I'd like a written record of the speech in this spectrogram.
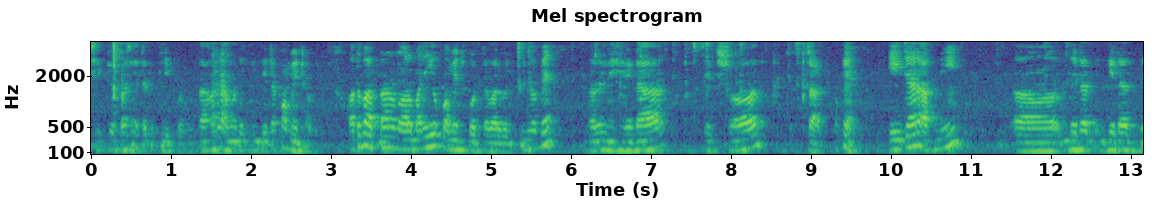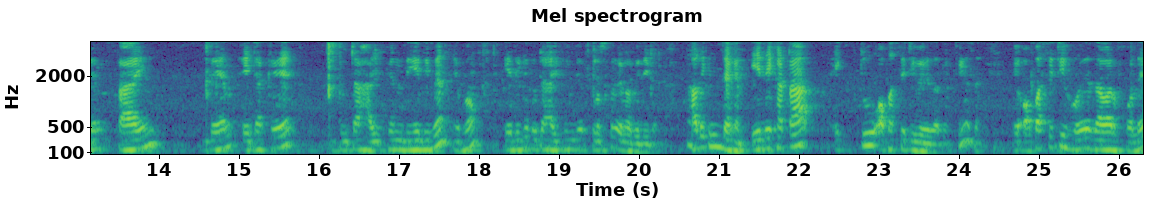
শিফটের পাশে এটাতে ক্লিক করব। তাহলে আমাদের কিন্তু এটা কমেন্ট হবে। অথবা আপনারা নর্মালিও কমেন্ট করতে পারবেন। কীভাবে? ধরেন হেডার সেকশন স্টার্ট ওকে এইটার আপনি letter greater than sign then এটাকে দুটা হাইফেন দিয়ে দিবেন এবং এদিকে দুটো হাইফেন দিয়ে ক্লোজ করে এভাবে দিবেন। তাহলে কিন্তু দেখেন, এই লেখাটা একটু অপাসিটি হয়ে যাবে, ঠিক আছে? এই অপাসিটি হয়ে যাওয়ার ফলে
